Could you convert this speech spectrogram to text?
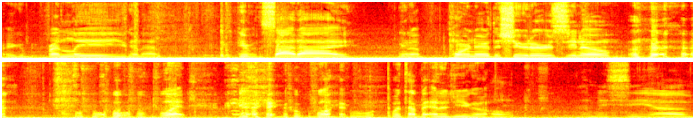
are you gonna be friendly? You're gonna give her the side eye? You gonna point her the shooters? You know, what? what? What type of energy you gonna hold? let me see. Um,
